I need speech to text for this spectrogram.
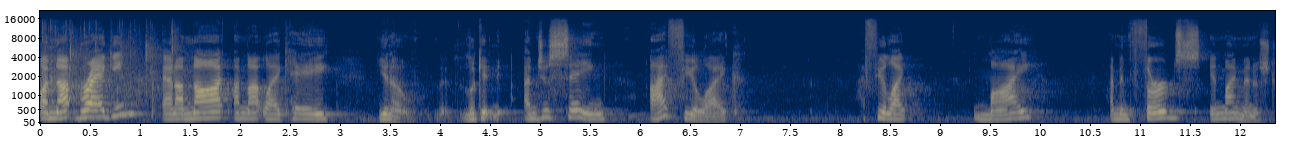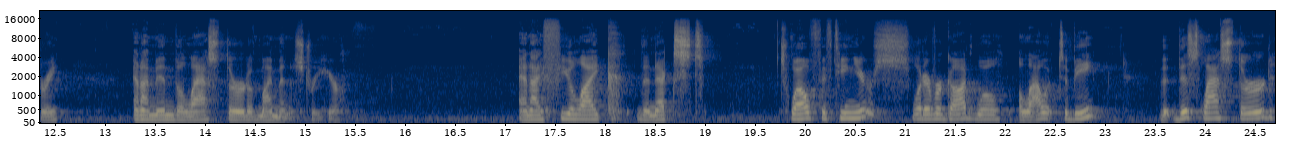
I'm not bragging, and I'm not, I'm not like, hey, you know, look at me. I'm just saying, I feel like, I feel like my, I'm in thirds in my ministry, and I'm in the last third of my ministry here. And I feel like the next 12, 15 years, whatever God will allow it to be, that this last third,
